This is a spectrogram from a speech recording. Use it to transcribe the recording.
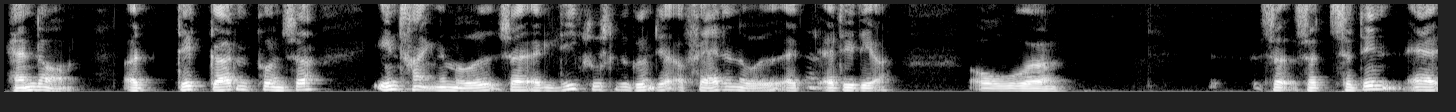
handler om. Og det gør den på en så indtrængende måde, så at lige pludselig begyndte jeg at fatte noget af, af det der. Og øh, så, så, så den, er,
